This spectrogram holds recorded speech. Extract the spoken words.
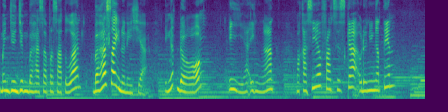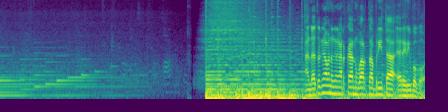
Menjunjung bahasa persatuan, bahasa Indonesia. Ingat dong? Iya, ingat. Makasih ya Francisca udah ngingetin. Anda tengah mendengarkan Warta Berita RRI Bogor.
